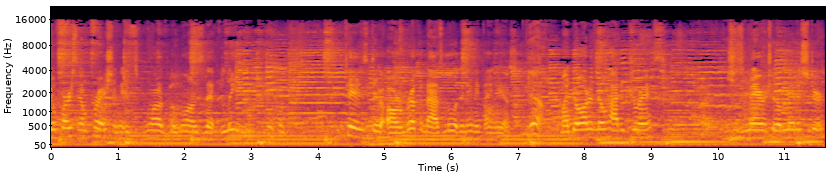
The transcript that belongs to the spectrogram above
your first impression is one of the ones that lead people tends to are recognized more than anything else. Yeah. My daughter know how to dress. She's married to a minister.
